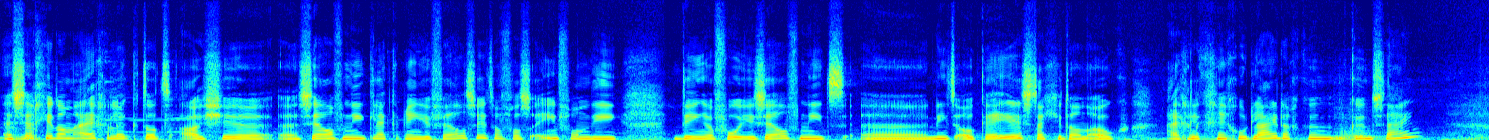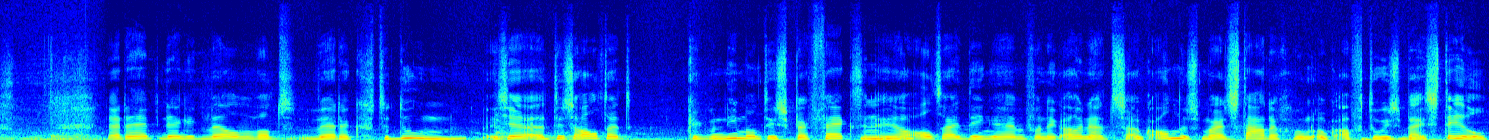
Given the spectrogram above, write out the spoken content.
En zeg je dan eigenlijk dat als je eh, zelf niet lekker in je vel zit, of als een van die dingen voor jezelf niet, uh, niet oké is, dat je dan ook eigenlijk geen goed leider kun, kunt zijn? Nou, dan heb je denk ik wel wat werk te doen. Weet je, het is altijd Kijk, niemand is perfect. En je mhm. altijd dingen hebben van ik, oh nou, het is ook anders. Maar het staat er gewoon ook af en toe eens bij stil.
